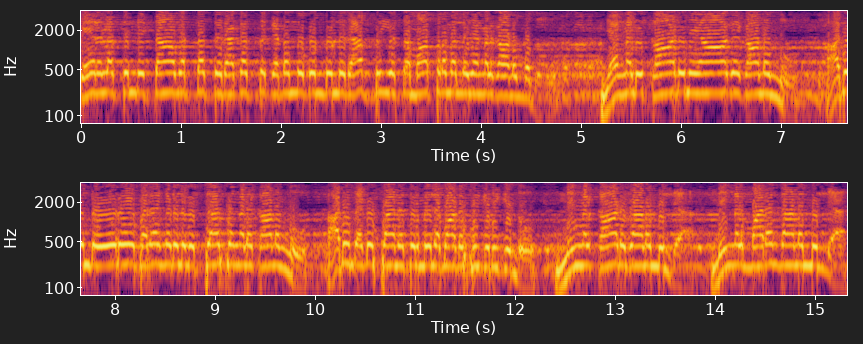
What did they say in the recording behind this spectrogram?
കേരളത്തിന്റെ ഇട്ടാവട്ടത്തിനകത്ത് കിടന്നുകൊണ്ടുള്ള രാഷ്ട്രീയത്തെ മാത്രമല്ല ഞങ്ങൾ കാണുന്നത്. ഞങ്ങൾ ഈ കാടിനെ ആകെ കാണുന്നു. അതിന്റെ ഓരോ ഫലങ്ങളിലും വ്യത്യാസങ്ങളെ കാണുന്നു. അതിന്റെ അടിസ്ഥാനത്തിൽ നിലപാട് സ്വീകരിക്കുന്നു. നിങ്ങൾ കാട് കാണുന്നില്ല. നിങ്ങൾ മരം കാണുന്നില്ല.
